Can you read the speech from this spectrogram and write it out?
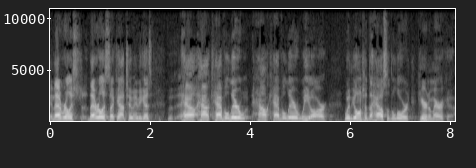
And that really, that really stuck out to me because how, how, cavalier, how cavalier we are with going to the house of the Lord here in America.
